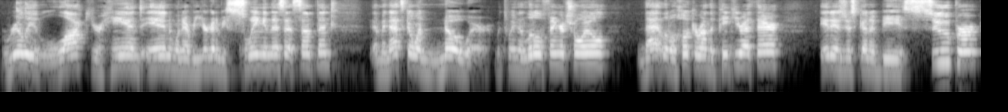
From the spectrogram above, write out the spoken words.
really lock your hand in whenever you're going to be swinging this at something. I mean, that's going nowhere. Between the little finger choil that little hook around the pinky right there, it is just going to be super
